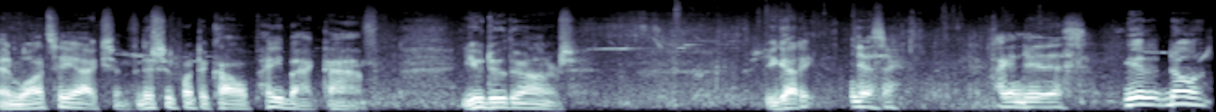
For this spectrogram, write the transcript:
and watch the action. This is what they call payback time. You do the honors. You got it? Yes, sir. I can do this. Get it done.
